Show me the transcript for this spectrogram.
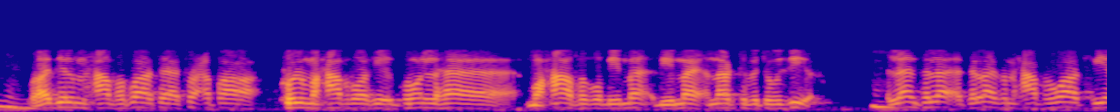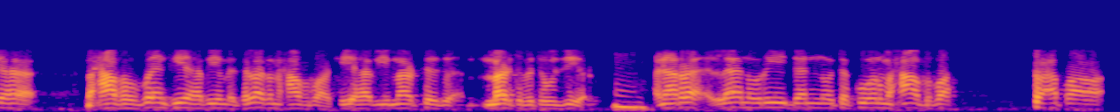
نعم. وهذه المحافظات تعطى كل محافظة يكون لها محافظ بمرتبه وزير. الان ثلاث محافظات فيها محافظتين فيها ثلاث محافظات فيها بمرتبه مرتبة وزير. أنا لا نريد أن تكون محافظة تعطى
